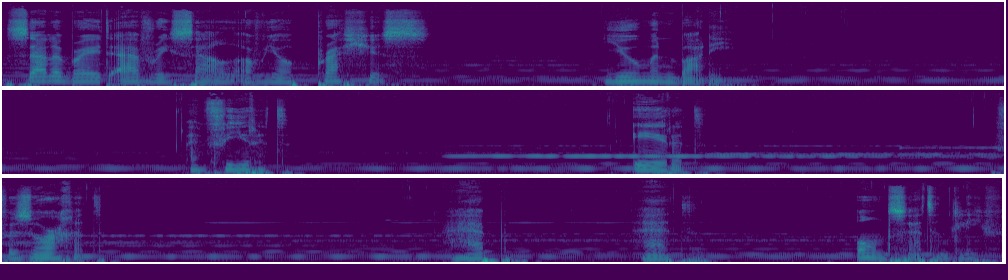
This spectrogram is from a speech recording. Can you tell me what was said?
Celebrate every cell of your precious human body. En vier het. Eer het. Verzorg het. Heb het ontzettend lief.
